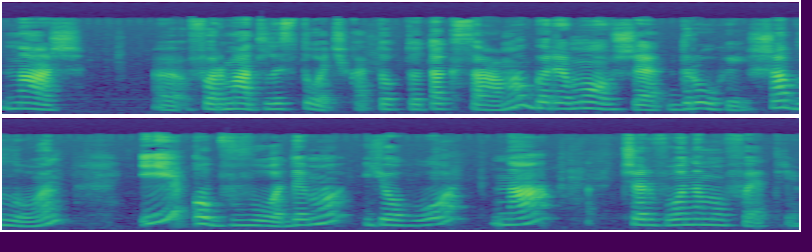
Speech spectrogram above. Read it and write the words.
наш е, формат листочка. Тобто, так само беремо вже другий шаблон і обводимо його на червоному фетрі.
